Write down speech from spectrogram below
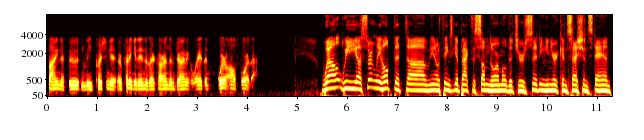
buying the food, and me pushing it or putting it into their car and them driving away, then we're all for that. Well, we uh, certainly hope that uh, you know things get back to some normal. That you're sitting in your concession stand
